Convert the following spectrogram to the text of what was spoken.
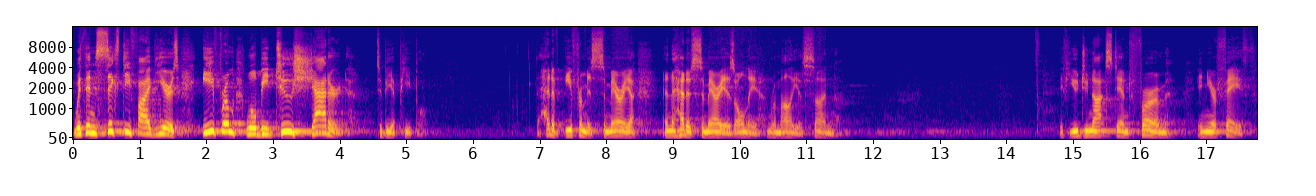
Within 65 years, Ephraim will be too shattered to be a people. The head of Ephraim is Samaria, and the head of Samaria is only Remaliah's son. If you do not stand firm in your faith,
